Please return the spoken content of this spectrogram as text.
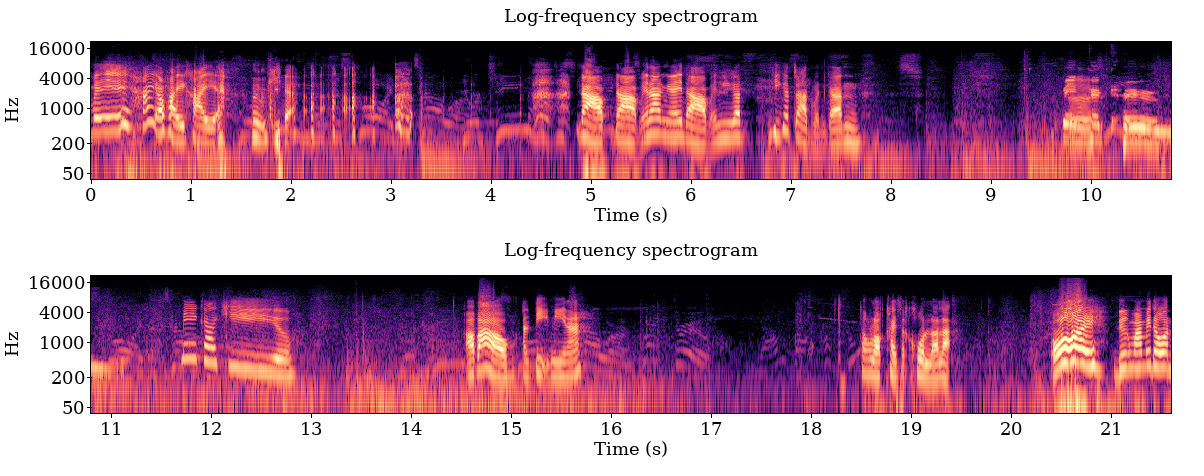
ไม่ได้ให้อภัยใครอะเมื่อกี้อะ Has destroyed a tower. Your team has destroyed ดาบดาบไอ้นั่นไงดาบไอ้นี่ก็พี่ก็จัดเหมือนกันเป็นกระเคิม a tower. เมกาคิว เอาเปล่า อันติมีนะ ต้องล็อกใครสักคนแล้วล่ะ โอ้ย ดึงมาไม่โดน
